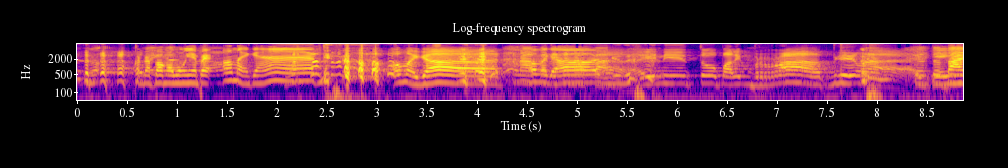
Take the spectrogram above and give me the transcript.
Kenapa ngomongnya sampai oh my god? oh my god Kenapa Oh my God, kenapa? gitu. ini tuh paling berat gila ya Tuntutannya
